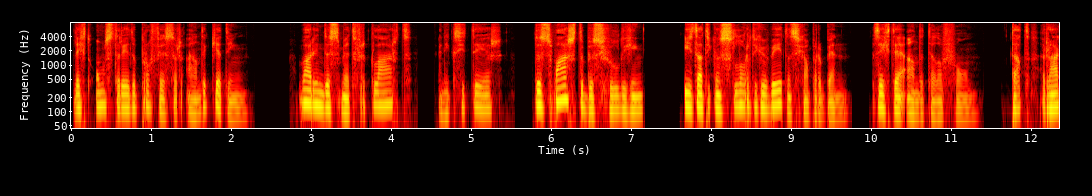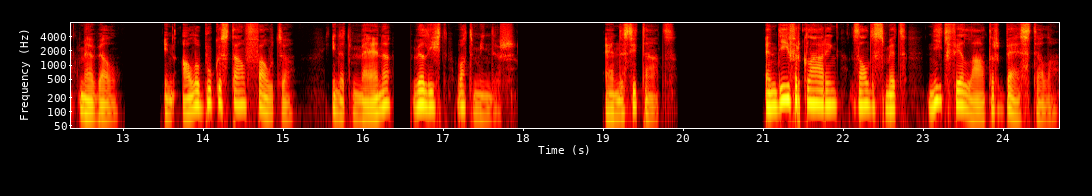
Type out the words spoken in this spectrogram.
legt omstreden professor aan de ketting, waarin de smet verklaart en ik citeer: De zwaarste beschuldiging is dat ik een slordige wetenschapper ben, zegt hij aan de telefoon. Dat raakt mij wel. In alle boeken staan fouten, in het mijne wellicht wat minder. Einde citaat. En die verklaring zal de smid niet veel later bijstellen.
